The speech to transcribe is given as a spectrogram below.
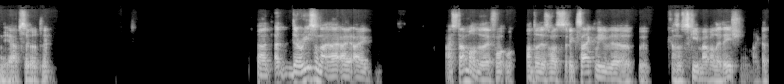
Yeah, absolutely. Uh, uh, the reason I, I, I I stumbled onto this was exactly the, because of schema validation. Like at,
